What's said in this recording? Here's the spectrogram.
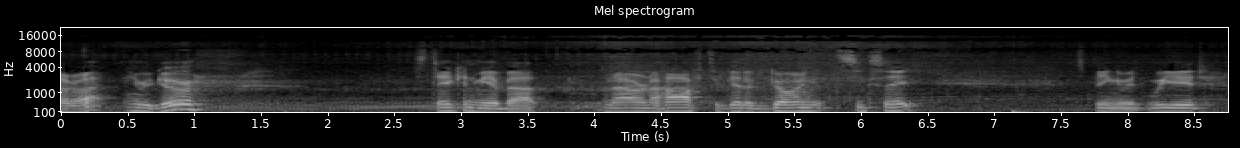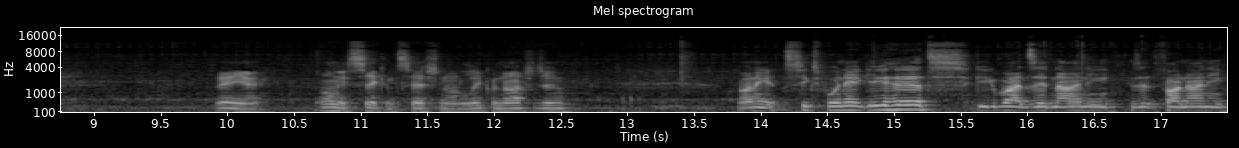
All right, here we go. It's taken me about an hour and a half to get it going at 6.8. It's being a bit weird. But anyway, only a second session on liquid nitrogen. Running at 6.8 gigahertz, Gigabyte Z90, Z590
